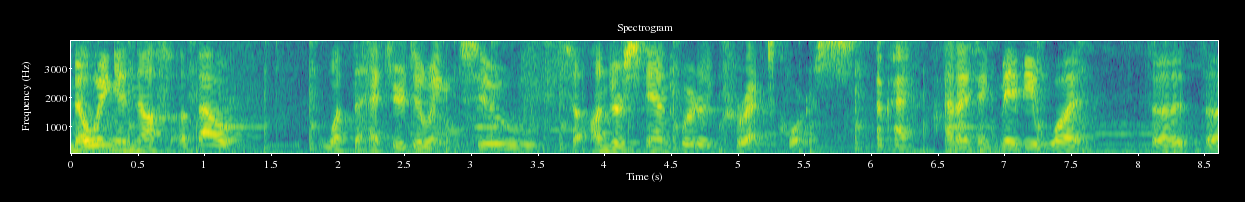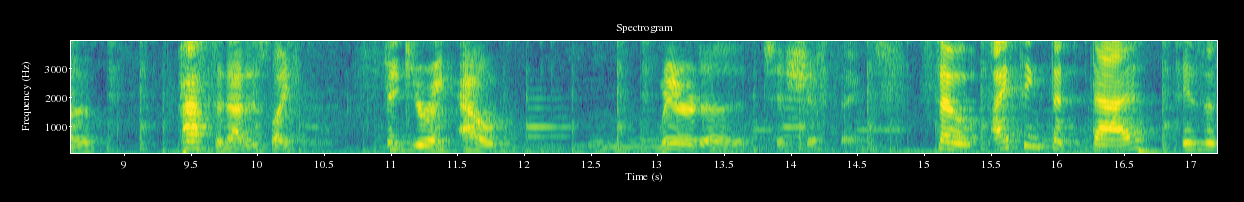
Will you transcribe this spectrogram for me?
knowing enough about what the heck you're doing to to understand where to correct course. Okay. And I think maybe what the the path to that is like figuring out where to to shift things. So I think that that is a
